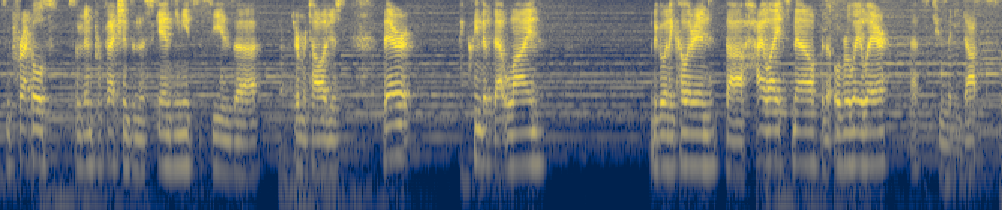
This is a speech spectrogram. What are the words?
some freckles, some imperfections in the skin. He needs to see his uh, dermatologist. There, I cleaned up that line. I'm gonna go in and color in the highlights now for the overlay layer. That's too many dots.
